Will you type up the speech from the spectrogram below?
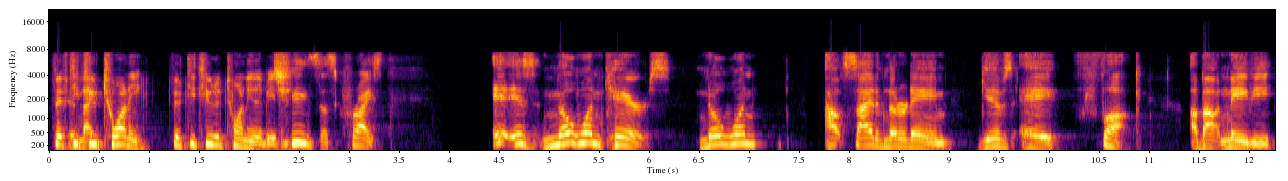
52 20. 52 to 20 they beat them. Jesus Christ. It is no one cares. No one outside of Notre Dame gives a fuck about Navy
